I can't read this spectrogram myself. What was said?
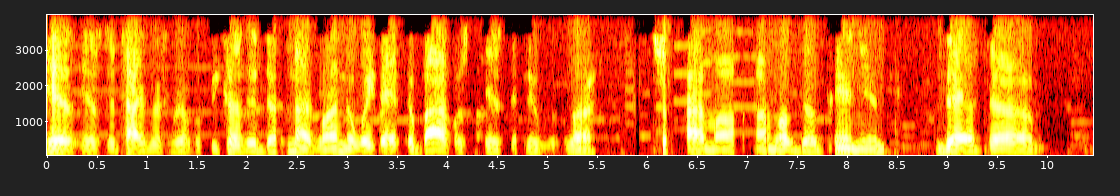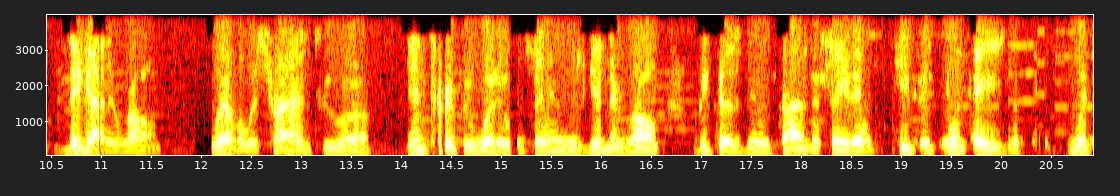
is, is the Tigris River because it does not run the way that the Bible says that it would run. So I'm uh, I'm of the opinion that uh, they got it wrong. Whoever was trying to uh, interpret what it was saying was getting it wrong because they were trying to say that keep it in Asia, which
